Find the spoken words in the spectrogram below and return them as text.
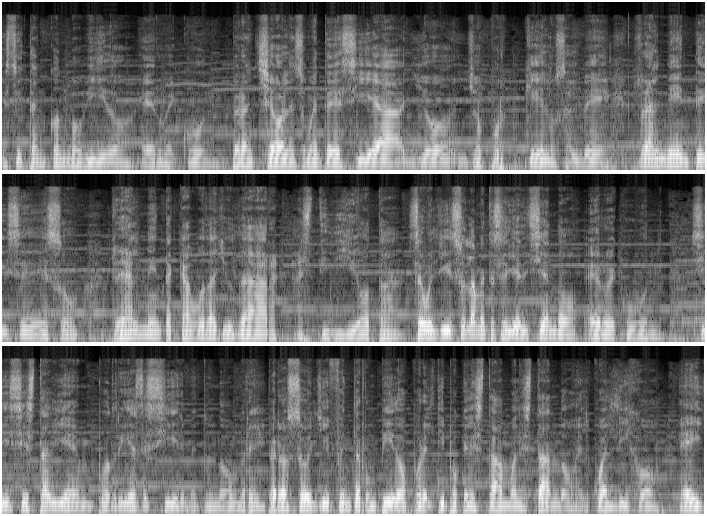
estoy tan conmovido, héroe Kun. Pero Anchol en su mente decía, yo, yo por qué lo salvé, ¿realmente hice eso? ¿Realmente acabo de ayudar a este idiota? Seulgi solamente seguía diciendo, héroe Kun. Sí, sí está bien, ¿podrías decirme tu nombre? Pero Seulgi fue interrumpido por el tipo que le estaba molestando, el cual dijo, hey,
